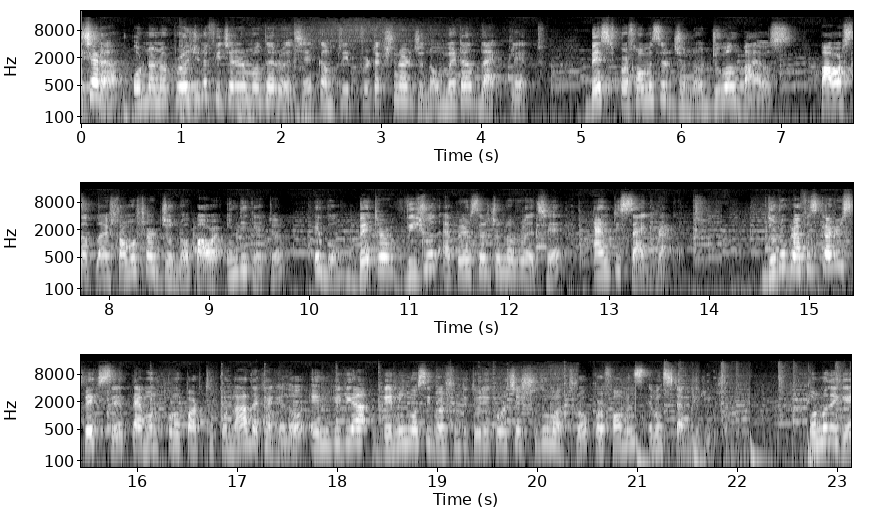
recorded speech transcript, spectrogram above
এছাড়া অন্যান্য প্রয়োজনীয় ফিচারের মধ্যে রয়েছে কমপ্লিট প্রোটেকশনের জন্য মেটাল ব্ল্যাক প্লেট বেস্ট পারফরমেন্সের জন্য ডুয়াল বায়োস পাওয়ার সাপ্লাই সমস্যার জন্য পাওয়ার ইন্ডিকেটর এবং বেটার ভিজুয়াল অ্যাপিয়ারেন্সের জন্য রয়েছে অ্যান্টি স্যাক ব্র্যাকেট দুটো গ্রাফিক্স কার্ডের স্পেক্সে তেমন কোনো পার্থক্য না দেখা গেলেও এনভিডিয়া গেমিং ওসি ভার্সনটি তৈরি করেছে শুধুমাত্র পারফরমেন্স এবং স্ট্যাবিলিটির জন্য। অন্যদিকে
